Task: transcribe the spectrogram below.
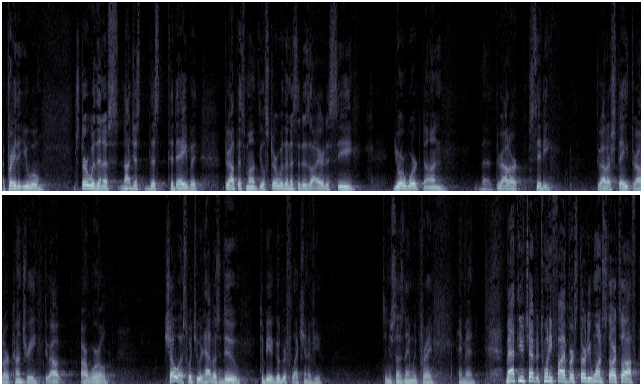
I pray that you will stir within us, not just this today, but throughout this month, you'll stir within us a desire to see your work done throughout our city, throughout our state, throughout our country, throughout our world. Show us what you would have us do to be a good reflection of you. It's in your son's name we pray. Amen. Matthew chapter 25, verse 31 starts off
